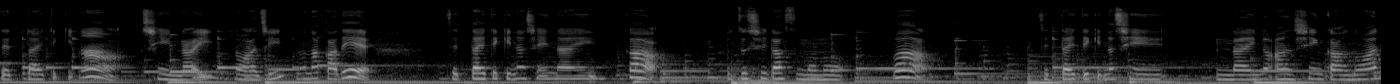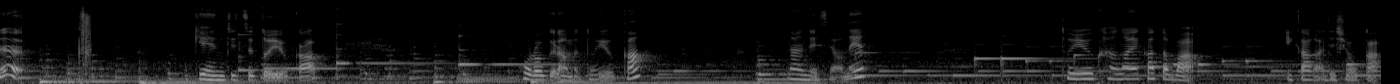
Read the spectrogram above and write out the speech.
絶対的な信頼の味の中で絶対的な信頼が映し出すものは絶対的な信頼の安心感のある現実というかホログラムというかなんですよね。という考え方はいかがでしょうか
